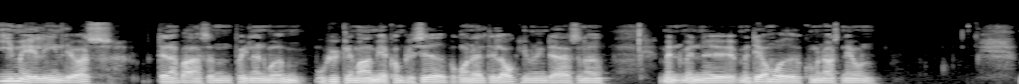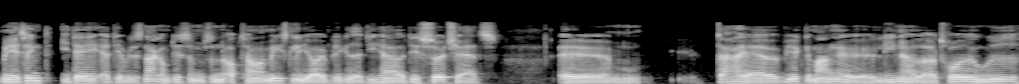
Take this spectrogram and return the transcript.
e-mail egentlig også, den er bare sådan på en eller anden måde uhyggeligt meget mere kompliceret på grund af alt det lovgivning, der er og sådan noget. Men, men, øh, men det område kunne man også nævne. Men jeg tænkte i dag, at jeg ville snakke om det, som sådan optager mig mest lige i øjeblikket af de her, og det er search ads. Øh, der har jeg virkelig mange øh, liner eller tråde ude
